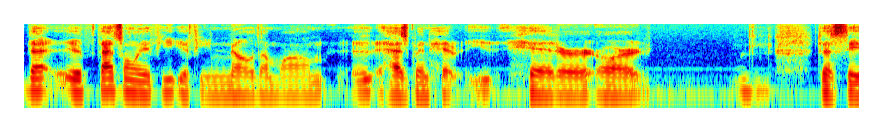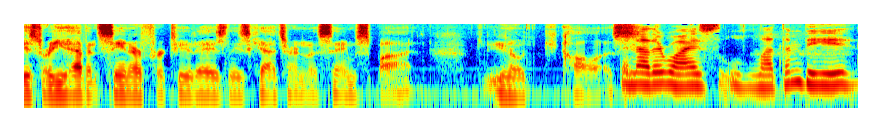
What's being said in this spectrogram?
that if that's only if you if you know the mom has been hit hit or or deceased or you haven't seen her for two days and these cats are in the same spot you know, call us. And otherwise, let them be.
